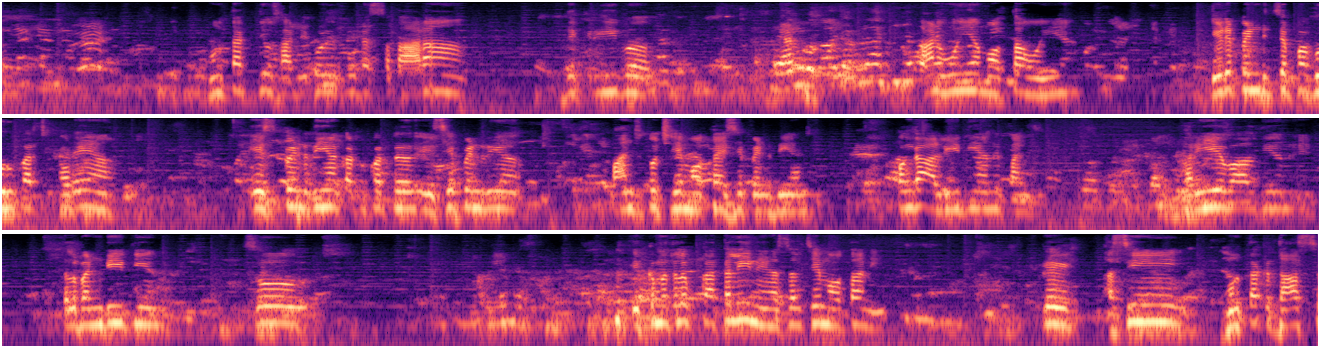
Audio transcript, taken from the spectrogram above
ਹੁਣ ਤੱਕ ਜੋ ਸਾਡੇ ਕੋਲ ਰਿਪੋਰਟ ਹੈ 17 ਦੇ ਕਰੀਬ ਅਣਹੋਈਆਂ ਮੌਤਾਂ ਹੋਈਆਂ, ਜਿਹੜੇ ਪਿੰਡ 'ਚ ਆਪਾਂ ਗੁਰੂ ਘਰ 'ਚ ਖੜੇ ਆ, ਇਸ ਪਿੰਡ ਦੀਆਂ ਘੱਟੋ ਘੱਟ ਇਸੇ ਪਿੰਡ ਦੀਆਂ 5 ਤੋਂ 6 ਮੌਤਾਂ ਇਸੇ ਪਿੰਡ ਦੀਆਂ ਨੇ। ਪੰਘਾਲੀ ਦੀਆਂ ਨੇ ਪੰਜ, ਹਰੀਏਵਾਲ ਦੀਆਂ ਨੇ, ਤਲਵੰਡੀ ਦੀਆਂ। ਸੋ ਇੱਕ ਮਤਲਬ ਕਤਲ ਹੀ ਨੇ, ਅਸਲ 'ਚ ਇਹ ਮੌਤਾਂ ਨਹੀਂ। ਕਿ ਅਸੀਂ ਹੁਣ ਤੱਕ 10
